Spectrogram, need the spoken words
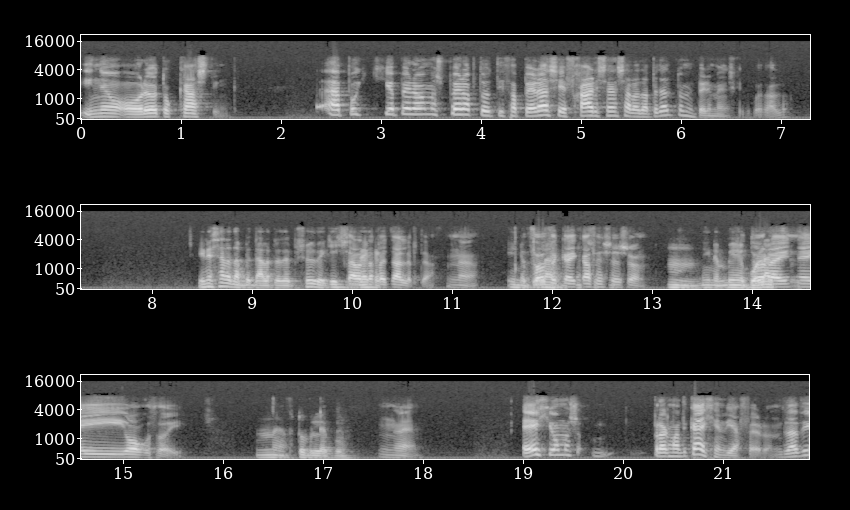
Είναι ωραίο το casting. Από εκεί και πέρα όμως, πέρα από το ότι θα περάσει ευχάριστα ένα 45 λεπτό, μην περιμένεις και τίποτα άλλο. Είναι 45 λεπτά το επεισόδιο και έχει 45 10. λεπτά, ναι. Είναι 12 πολλά. η κάθε σεζόν. Μμ, είναι, είναι Και πολλά. τώρα είναι η 8η. Ναι, αυτό βλέπω. Ναι. Έχει όμως, πραγματικά έχει ενδιαφέρον. Δηλαδή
